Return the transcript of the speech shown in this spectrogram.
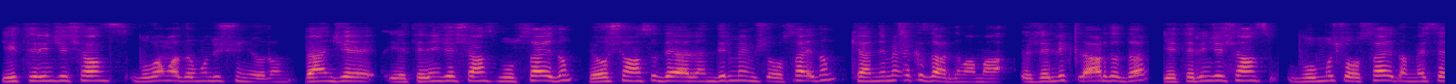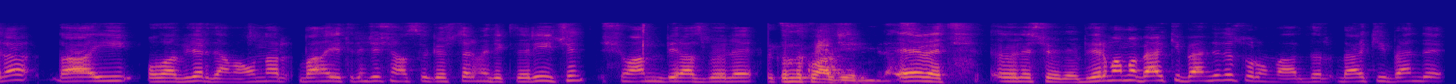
yeterince şans bulamadığımı düşünüyorum. Bence yeterince şans bulsaydım ve o şansı değerlendirmemiş olsaydım kendime kızardım ama özellikle Arda'da yeterince şans bulmuş olsaydım mesela daha iyi olabilirdi ama onlar bana yeterince şansı göstermedikleri için şu an biraz böyle sıkıntılık var diyelim biraz. Evet öyle söyleyebilirim ama belki bende de sorun vardır. Belki ben de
